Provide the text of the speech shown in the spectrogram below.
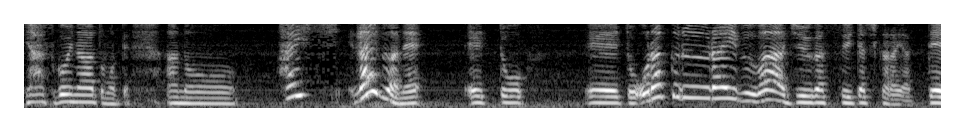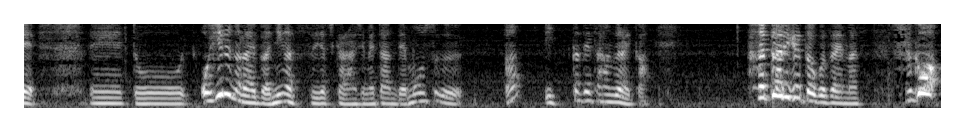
いやすごいなと思って。あの配信ライブはねえっとえっ、と、オラクルライブは10月1日からやって、えっ、と、お昼のライブは2月1日から始めたんで、もうすぐ、ん ?1 ヶ月半ぐらいか。あとありがとうございます。すごっ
